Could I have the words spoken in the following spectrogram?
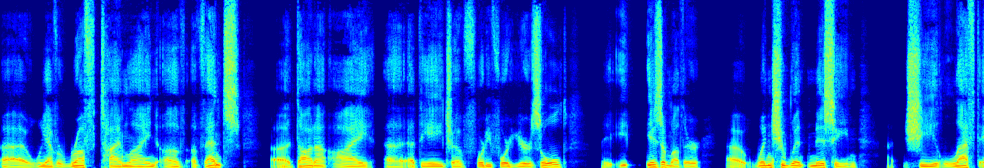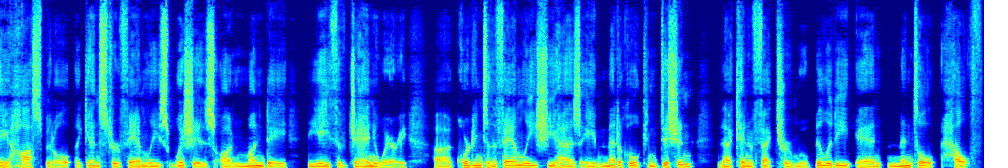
uh, we have a rough timeline of events. Uh, Donna Eye, uh, at the age of 44 years old, is a mother. Uh, when she went missing, She left a hospital against her family's wishes on Monday, the 8th of January. Uh, according to the family, she has a medical condition that can affect her mobility and mental health.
